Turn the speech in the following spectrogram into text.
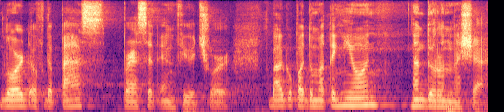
Lord of the past, present, and future. Bago pa dumating yon, nandoon na siya.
